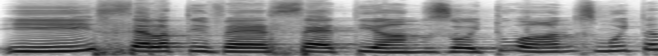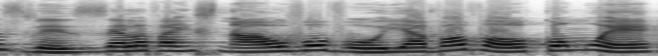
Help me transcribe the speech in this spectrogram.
e, se ela tiver sete anos, oito anos, muitas vezes ela vai ensinar o vovô e a vovó como é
